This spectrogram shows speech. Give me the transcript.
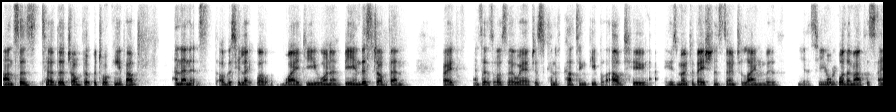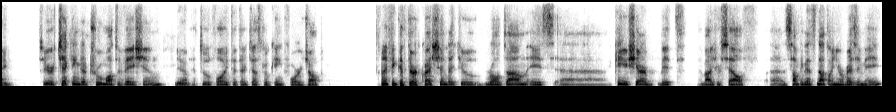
answers to the job that we're talking about. And then it's obviously like, well, why do you want to be in this job then? Right. And so it's also a way of just kind of cutting people out who whose motivations don't align with Yeah, so you're what, their mouth is saying. so you're checking their true motivation Yeah. to avoid that they're just looking for a job. And I think the third question that you wrote down is uh, can you share a bit about yourself, uh, something that's not on your resume?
